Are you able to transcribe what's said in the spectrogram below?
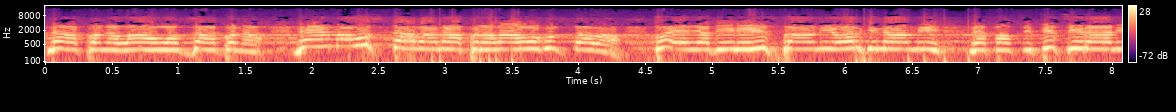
nakon Allahovog zakona. Nema ustava nakon Allahovog ustava. To je jedini ispravni, originalni, nefalsificirani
